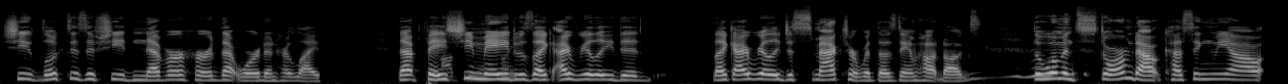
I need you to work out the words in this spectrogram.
She looked as if she had never heard that word in her life. That face she made was like, I really did. Like, I really just smacked her with those damn hot dogs. The woman stormed out, cussing me out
